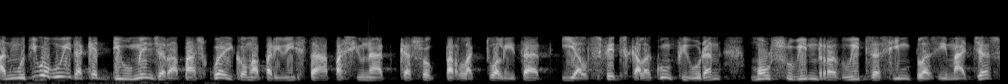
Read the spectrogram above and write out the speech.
En motiu avui d'aquest diumenge de Pasqua i com a periodista apassionat que sóc per l'actualitat i els fets que la configuren, molt sovint reduïts a simples imatges,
